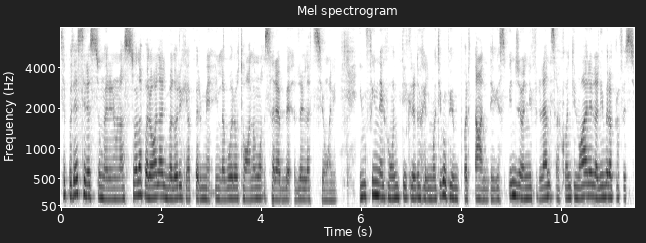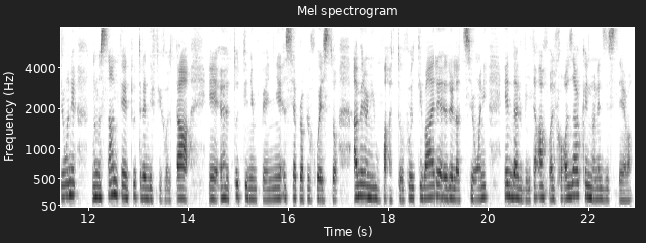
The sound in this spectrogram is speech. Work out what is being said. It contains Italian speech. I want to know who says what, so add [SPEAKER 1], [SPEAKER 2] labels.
[SPEAKER 1] Se potessi riassumere in una sola parola il valore che ha per me il lavoro autonomo sarebbe relazioni. In fin dei conti credo che il motivo più importante che spinge ogni freelance a continuare la libera professione nonostante tutte le difficoltà e eh, tutti gli impegni sia proprio questo, avere un impatto, coltivare relazioni e dar vita a qualcosa che non esisteva.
